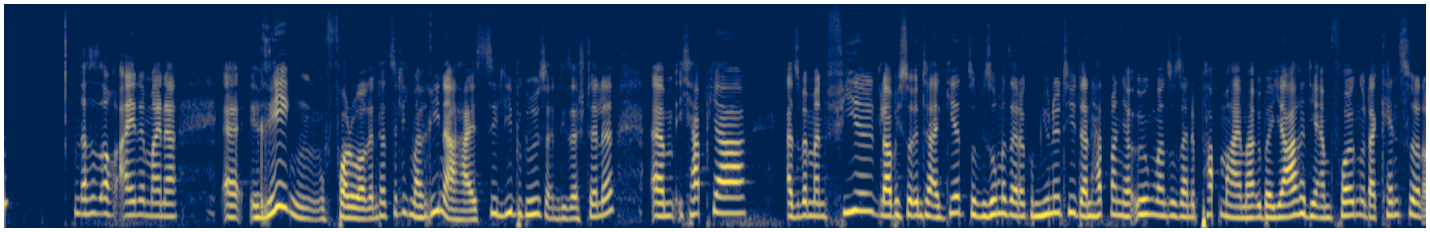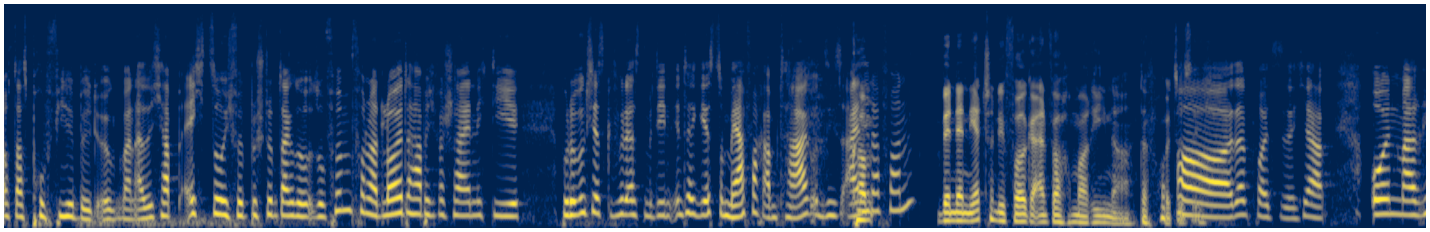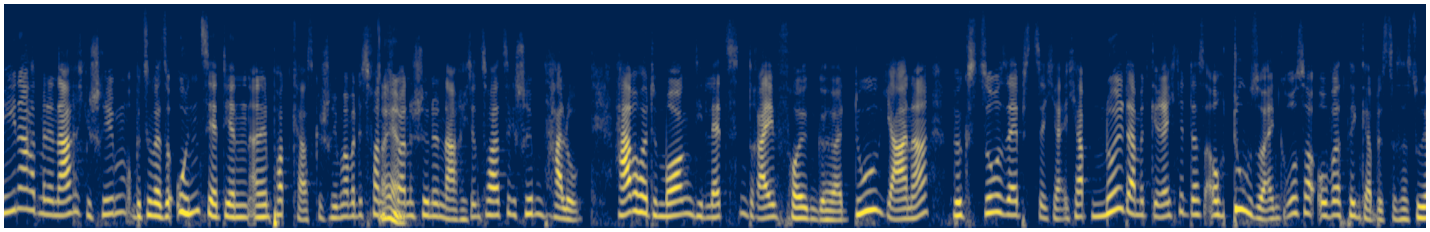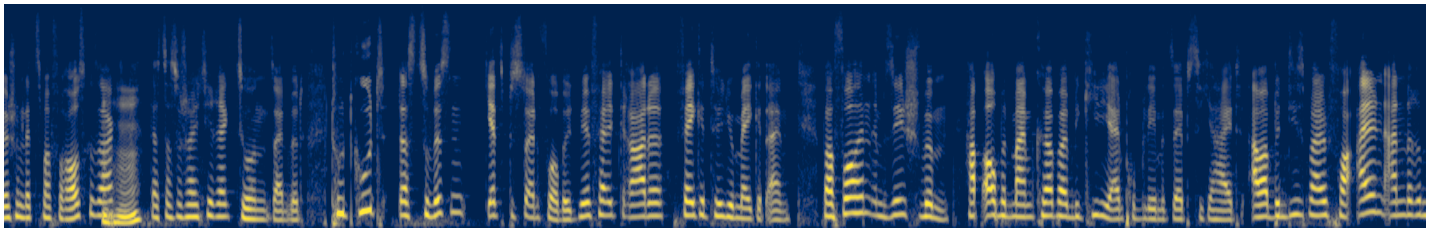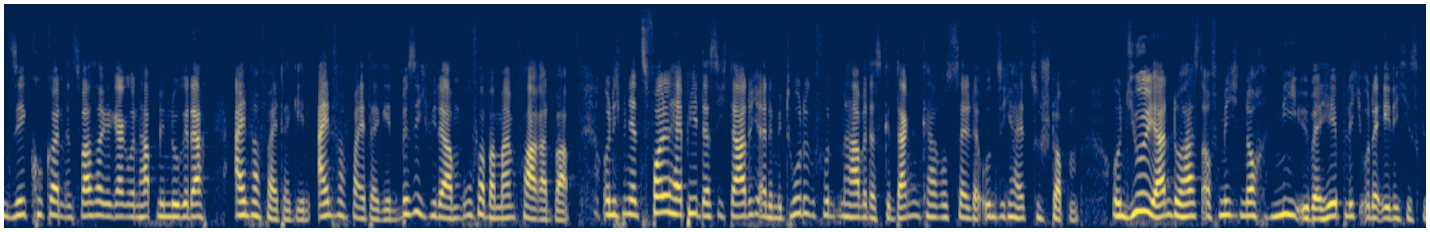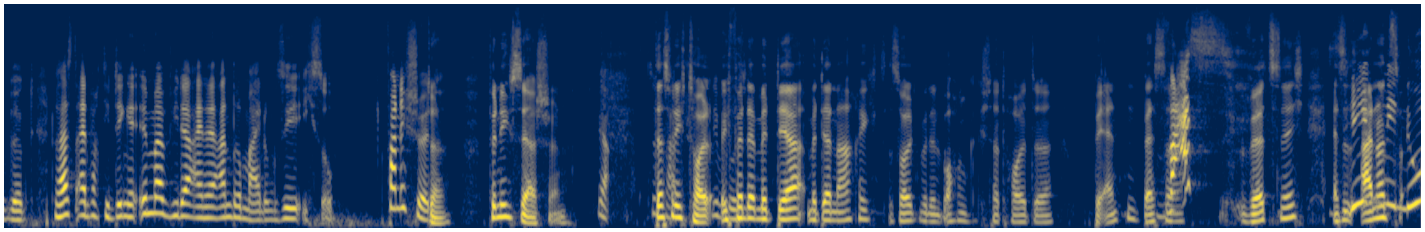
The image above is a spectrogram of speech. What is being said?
Und Das ist auch eine meiner äh, regen Followerinnen. Tatsächlich Marina heißt sie. Liebe Grüße an dieser Stelle. Ähm, ich habe ja, also wenn man viel, glaube ich, so interagiert, sowieso mit seiner Community, dann hat man ja irgendwann so seine Pappenheimer über Jahre, die einem folgen und da kennst du dann auch das Profilbild irgendwann. Also ich habe echt so, ich würde bestimmt sagen, so, so 500 Leute habe ich wahrscheinlich, die, wo du wirklich das Gefühl hast, mit denen interagierst du mehrfach am Tag und sie ist eine Komm, davon. Wir nennen jetzt schon die Folge einfach Marina, da freut sie Oh, sich. dann freut sie sich, ja. Und Marina hat mir eine Nachricht geschrieben, beziehungsweise uns, sie hat dir an den Podcast geschrieben, aber das fand Ah, ich ja. war eine schöne Nachricht. Und zwar hat sie geschrieben, hallo, habe heute Morgen die letzten drei Folgen gehört. Du, Jana, wirkst so selbstsicher. Ich habe null damit gerechnet, dass auch du so ein großer Overthinker bist. Das hast du ja schon letztes Mal vorausgesagt, Mhm. dass das wahrscheinlich die Reaktion sein wird. Tut gut, das zu wissen. Jetzt bist du ein Vorbild. Mir fällt gerade Fake it till you make it ein. War vorhin im See schwimmen, hab auch mit meinem Körper im Bikini ein Problem mit Selbstsicherheit, aber bin diesmal vor allen anderen Seeguckern ins Wasser gegangen und hab mir nur gedacht, einfach weitergehen, einfach weitergehen, bis ich wieder am Ufer bei meinem Fahrrad war. Und ich bin jetzt voll happy, dass ich dadurch eine Methode gefunden habe, das Gedankenkarussell der Unsicherheit zu stoppen. Und Julian, du hast auf mich noch nie überheblich oder ähnliches gewirkt. Du hast einfach die Dinge immer wieder eine andere Meinung, sehe ich so. Fand ich schön. Finde ich sehr schön. Ja. Das finde ich toll. Ich finde, mit der, mit der Nachricht sollten wir den Wochenstart heute beenden. Besser Was? wird's nicht. Es Sieben 21 Minuten?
